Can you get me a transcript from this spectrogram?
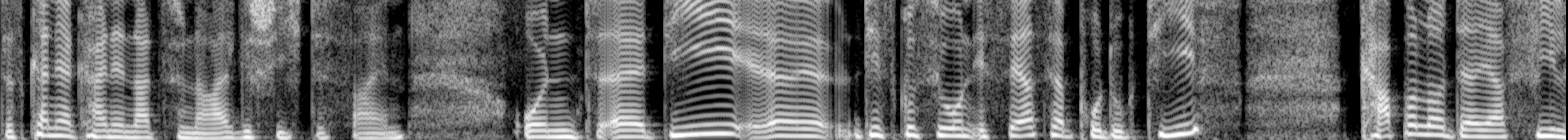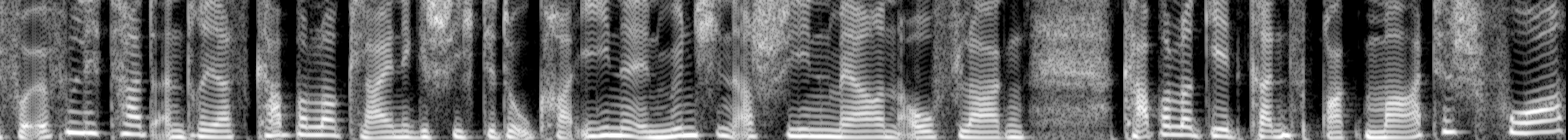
Das kann ja keine Nationalgeschichte sein. Und äh, die äh, Diskussion ist sehr, sehr produktiv. Kappeler, der ja viel veröffentlicht hat, Andreas Kappeler, Kleine Geschichte der Ukraine, in München erschienen, mehreren Auflagen. Kappeler geht ganz pragmatisch vor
